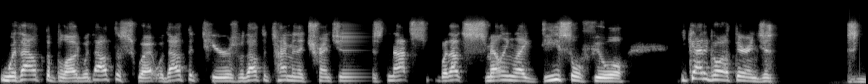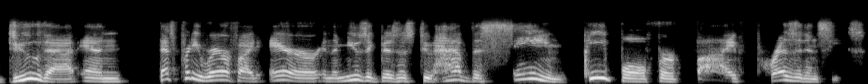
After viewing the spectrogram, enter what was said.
without the blood, without the sweat, without the tears, without the time in the trenches, not without smelling like diesel fuel. You got to go out there and just, just do that. And that's pretty rarefied air in the music business to have the same people for five presidencies.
